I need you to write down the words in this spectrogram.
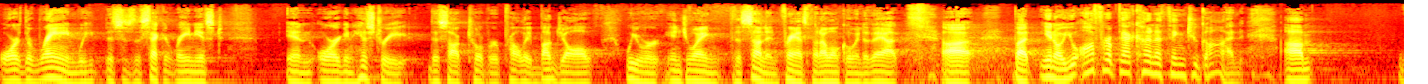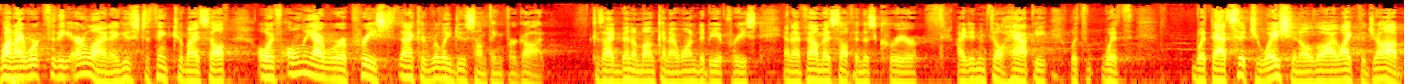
Or the rain. We, this is the second rainiest in Oregon history this October. Probably bugged you all. We were enjoying the sun in France, but I won't go into that. Uh, but you know, you offer up that kind of thing to God. Um, when I worked for the airline, I used to think to myself, oh, if only I were a priest, then I could really do something for God. Because I'd been a monk and I wanted to be a priest, and I found myself in this career. I didn't feel happy with, with, with that situation, although I liked the job.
